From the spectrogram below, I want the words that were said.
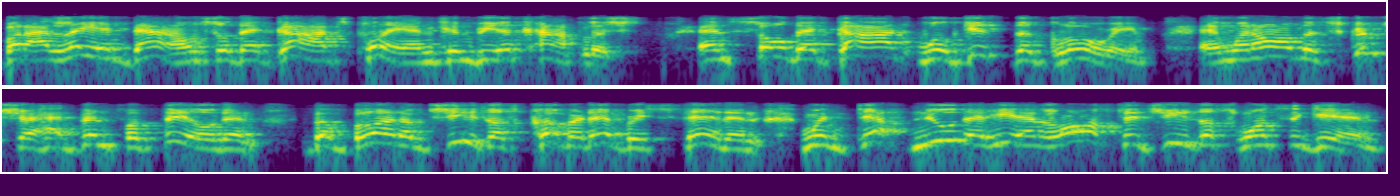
but I lay it down so that God's plan can be accomplished and so that God will get the glory. And when all the scripture had been fulfilled and the blood of Jesus covered every sin, and when death knew that he had lost to Jesus once again,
